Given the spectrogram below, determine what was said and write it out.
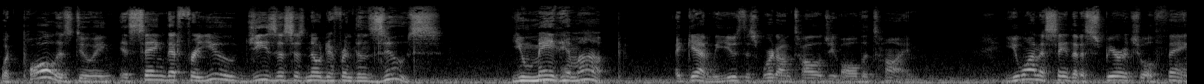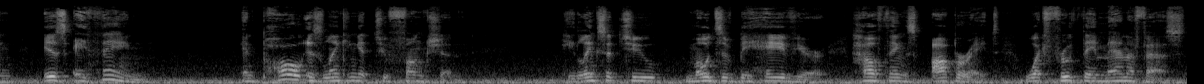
What Paul is doing is saying that for you, Jesus is no different than Zeus. You made him up. again, we use this word ontology all the time. You want to say that a spiritual thing is a thing. And Paul is linking it to function. He links it to modes of behavior, how things operate, what fruit they manifest.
